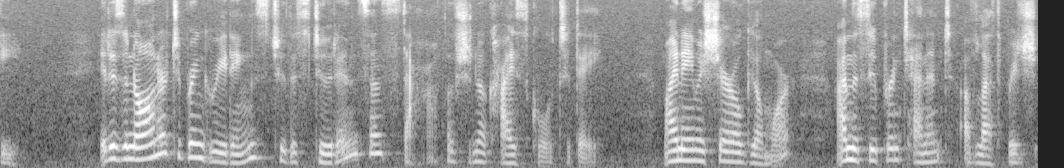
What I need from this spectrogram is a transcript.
It is an honor to bring greetings to the students and staff of Chinook High School today. My name is Cheryl Gilmore. I'm the superintendent of Lethbridge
